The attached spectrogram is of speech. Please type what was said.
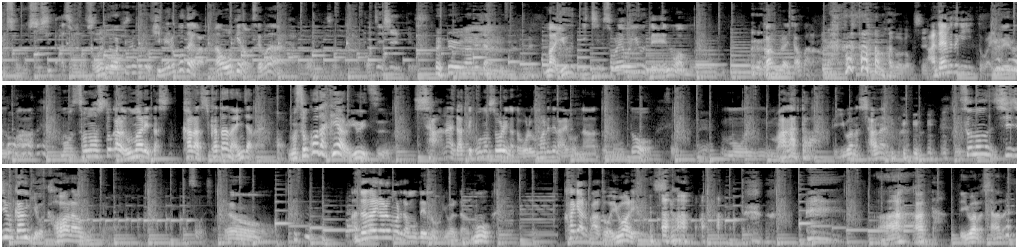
その寿司だ、そのその人が決めること決めることやからな、大きなお世話ややろ。こっちにしって、そういうあれじゃないですかね。まあ言う、一、それを言うてええのはもう、ガンぐらいちゃうかな。まあそうかもしれない。あんたやめときとか言えるのは、もうその人から生まれたしから仕方ないんじゃないもうそこだけやろ、唯一。しゃあない。だってこの人俺がったら俺生まれてないもんなと思うと、そうですね。もう、わかったわって言わなしゃあない。その始終関係は変わらんわ。ですようん。あんた誰から生まれた思ってんの？言われたら、もう、影あるかとは言われへんしな。ああ、あったって言わなしゃあない。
